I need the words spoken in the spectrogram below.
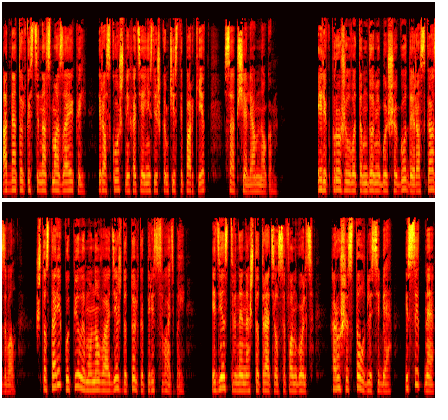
Одна только стена с мозаикой и роскошный, хотя и не слишком чистый паркет, сообщали о многом. Эрик прожил в этом доме больше года и рассказывал, что старик купил ему новую одежду только перед свадьбой. Единственное, на что тратился фон Гольц — хороший стол для себя и сытная,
